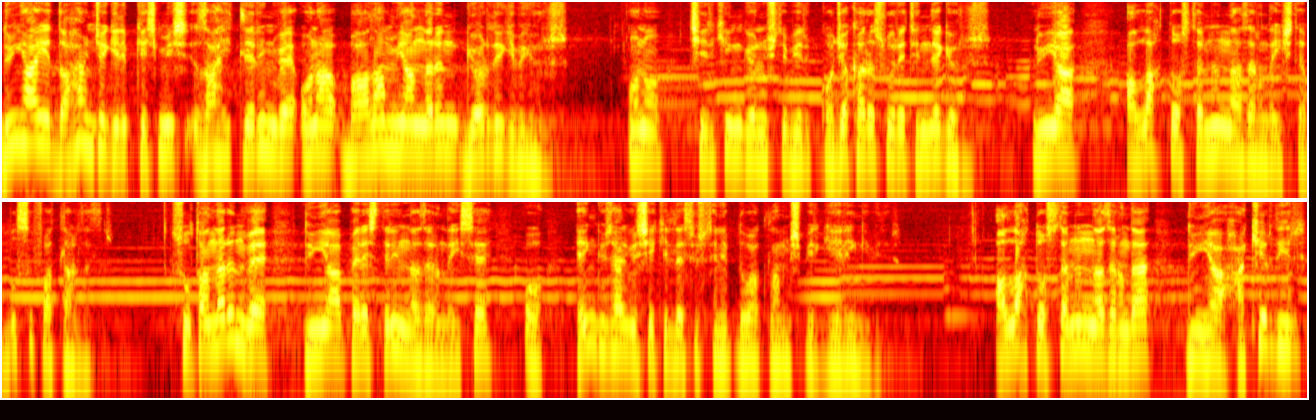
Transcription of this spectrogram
Dünyayı daha önce gelip geçmiş zahitlerin ve ona bağlanmayanların gördüğü gibi görürsün. Onu çirkin görünüşlü bir koca karı suretinde görürsün. Dünya Allah dostlarının nazarında işte bu sıfatlardadır. Sultanların ve dünya perestlerin nazarında ise o en güzel bir şekilde süslenip duvaklanmış bir gelin gibidir. Allah dostlarının nazarında dünya hakirdir,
